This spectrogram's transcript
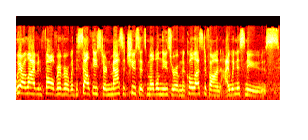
We are live in Fall River with the Southeastern Massachusetts Mobile Newsroom. Nicole Estefan, Eyewitness News.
